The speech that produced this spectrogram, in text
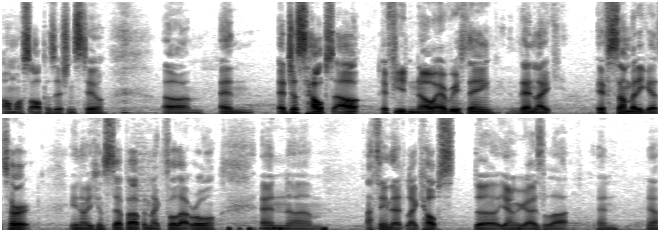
almost all positions too, um, and it just helps out if you know everything. Then like if somebody gets hurt, you know you can step up and like fill that role, and um, I think that like helps the younger guys a lot. And yeah.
